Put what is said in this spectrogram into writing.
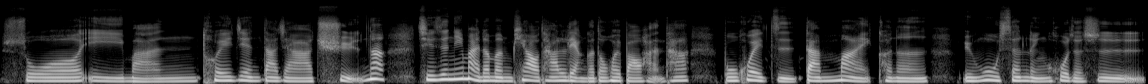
所以蛮推荐大家去。那其实你买的门票，它两个都会包含，它不会只单卖可能云雾森林或者是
